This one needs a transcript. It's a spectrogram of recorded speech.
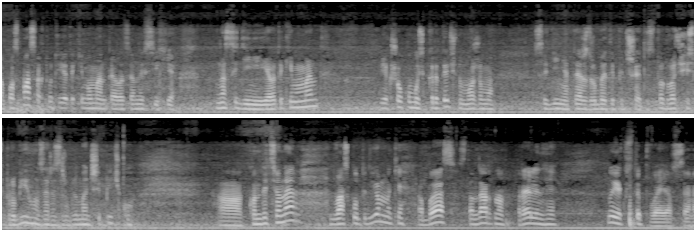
На пластмасах тут є такі моменти, але це не всіх є. На сидінні є отакий момент. Якщо комусь критично, можемо сидіння теж зробити підшити. 126 пробігу, зараз зроблю менше пічку. Кондиціонер, два склопідйомники, АБС, стандартно, релінги, ну як в степвея все.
